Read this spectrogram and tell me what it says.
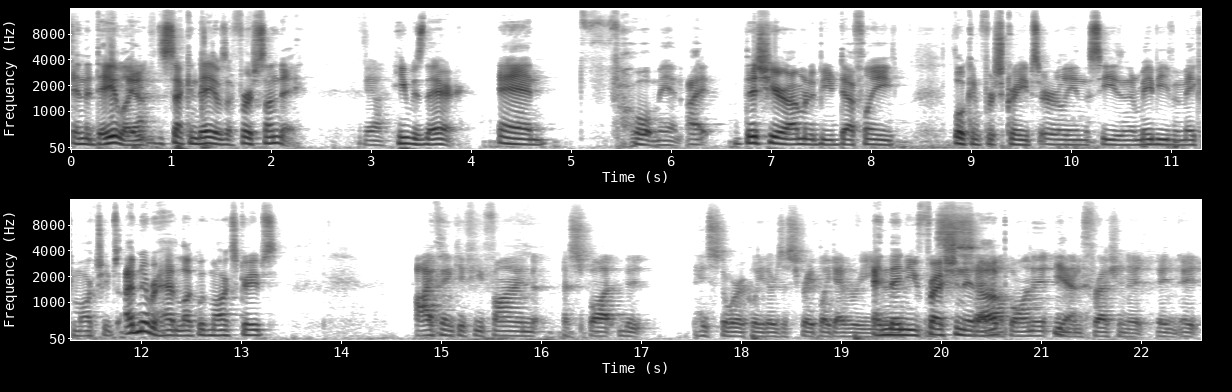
in the daylight. Yeah. The second day it was the first Sunday. Yeah. He was there. And oh man, I this year I'm going to be definitely looking for scrapes early in the season or maybe even making mock scrapes. I've never had luck with mock scrapes. I think if you find a spot that historically there's a scrape like every year, And then you freshen it set up. on it, and Yeah. then freshen it, and it.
